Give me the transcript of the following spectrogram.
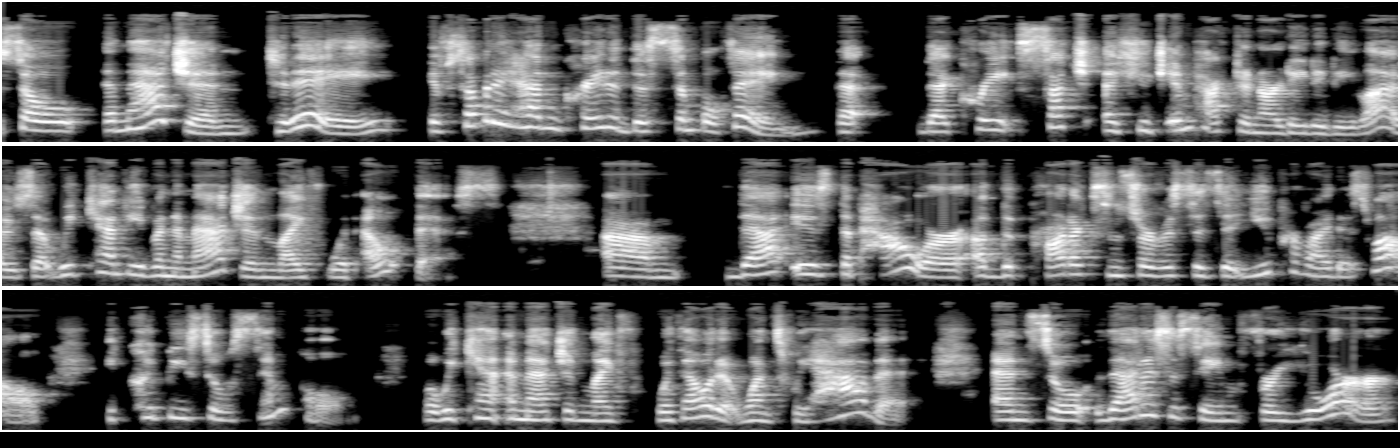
So imagine today if somebody hadn't created this simple thing that that creates such a huge impact in our day-to-day lives that we can't even imagine life without this. Um, that is the power of the products and services that you provide as well. It could be so simple but we can't imagine life without it once we have it. And so that is the same for your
